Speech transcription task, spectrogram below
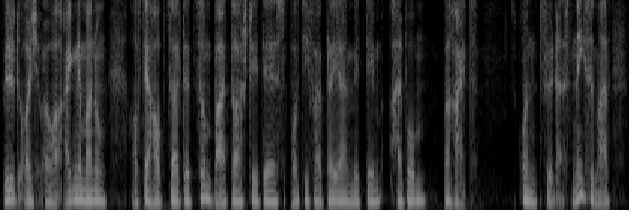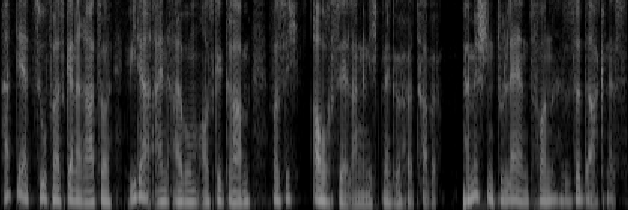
bildet euch eure eigene Meinung. Auf der Hauptseite zum Beitrag steht der Spotify-Player mit dem Album bereit. Und für das nächste Mal hat der Zufallsgenerator wieder ein Album ausgegraben, was ich auch sehr lange nicht mehr gehört habe. Permission to Land von The Darkness.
